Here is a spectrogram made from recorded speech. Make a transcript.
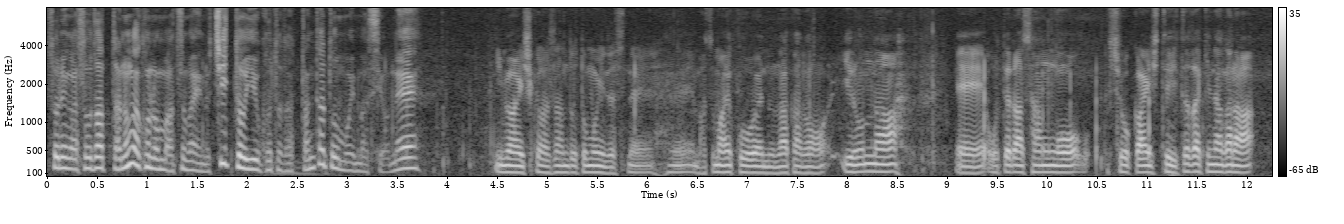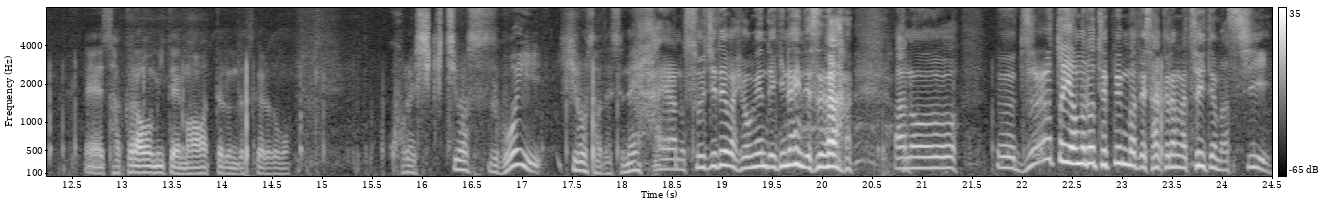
それが育ったのがこの松前の地ということだったんだと思いますよね今石川さんとともにですね松前公園の中のいろんな、えー、お寺さんを紹介していただきながら、えー、桜を見て回ってるんですけれどもこれ敷地はすごい広さですね。はい、あの数字では表現できないんですが、あのずっと山のてっぺんまで桜がついてますし、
